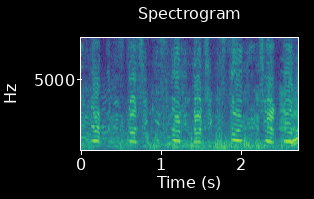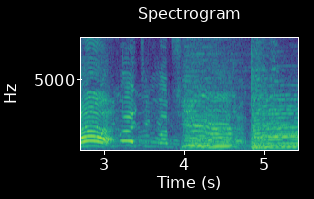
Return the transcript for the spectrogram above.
ребята, вы в Таджикистане, Таджикистан кричать надо, да. понимаете вы вообще?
